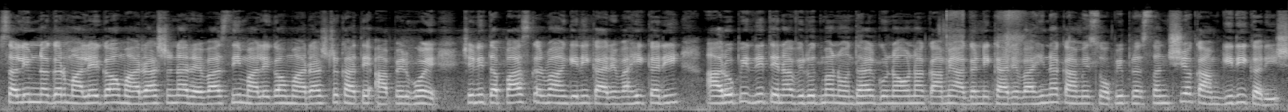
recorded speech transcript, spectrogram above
સલીમનગર, માલેગાંવ, મહારાષ્ટ્રના રહેવાસી માલેગાંવ, મહારાષ્ટ્ર ખાતે આપેલ હોય, જેની તપાસ કરવા અંગેની કાર્યવાહી કરી. આરોપીને તેના વિરુદ્ધમાં નોંધાયેલ ગુનાઓના કામે આગળની કાર્યવાહીના કામે સોંપી પ્રશંસ્ય કામગીરી કરી છે.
